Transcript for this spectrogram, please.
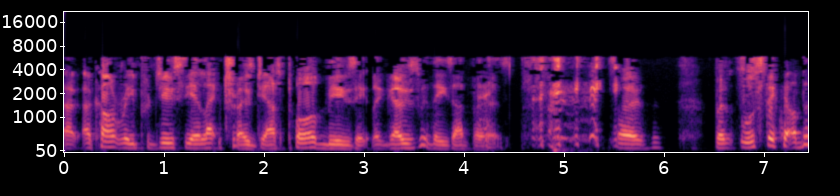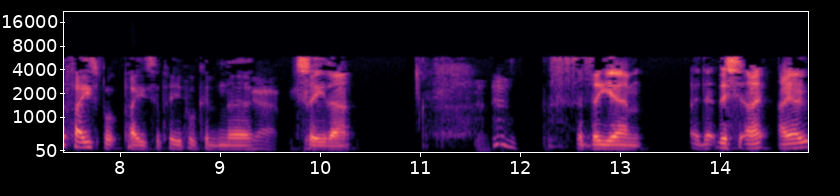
I, I can't reproduce the electro jazz porn music that goes with these adverts. so, but we'll stick it on the Facebook page so people can uh, Yeah. see that. But the um, uh, this I, I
